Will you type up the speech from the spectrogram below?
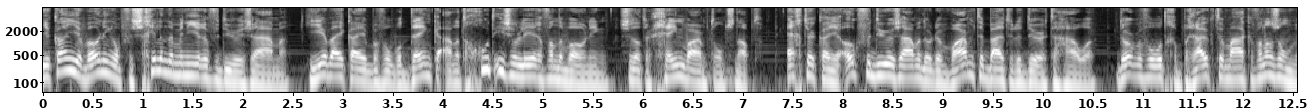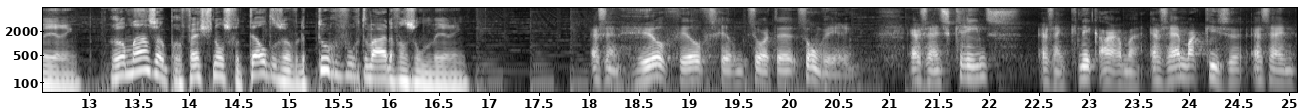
Je kan je woning op verschillende manieren verduurzamen. Hierbij kan je bijvoorbeeld denken aan het goed isoleren van de woning, zodat er geen warmte ontsnapt. Echter kan je ook verduurzamen door de warmte buiten de deur te houden, door bijvoorbeeld gebruik te maken van een zonwering. Romazo Professionals vertelt ons over de toegevoegde waarde van zonwering. Er zijn heel veel verschillende soorten zonwering. Er zijn screens, er zijn knikarmen, er zijn markiezen, er zijn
